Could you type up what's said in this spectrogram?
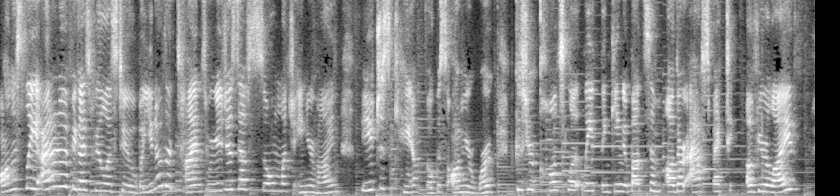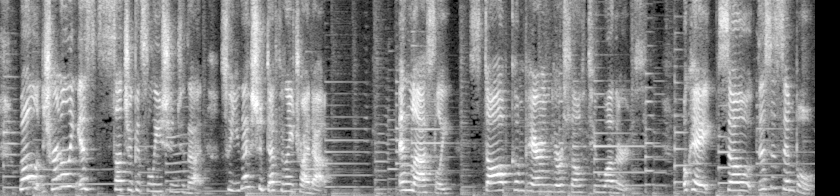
Honestly, I don't know if you guys feel this too, but you know the times where you just have so much in your mind that you just can't focus on your work because you're constantly thinking about some other aspect of your life? Well, journaling is such a good solution to that, so you guys should definitely try it out. And lastly, stop comparing yourself to others. Okay, so this is simple.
